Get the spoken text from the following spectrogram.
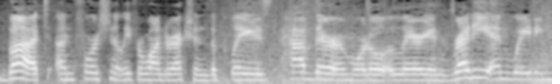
but unfortunately for Juan Direction, the PLEYZ have their immortal Ilarion ready and waiting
